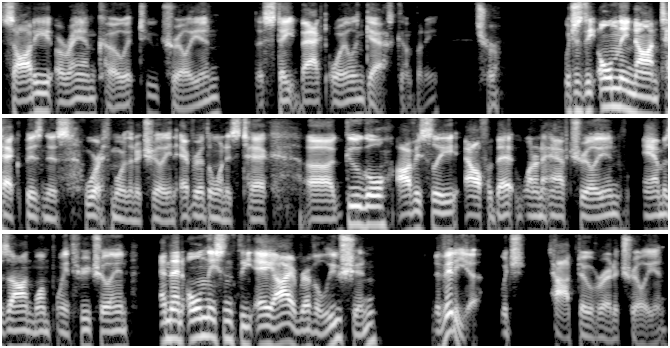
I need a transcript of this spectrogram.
Saudi Aramco at 2 trillion, the state-backed oil and gas company. Sure. Which is the only non-tech business worth more than a trillion. Every other one is tech. Uh, Google, obviously, Alphabet, one and a half trillion. Amazon, 1.3 trillion. And then only since the AI revolution, Nvidia, which topped over at a trillion,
